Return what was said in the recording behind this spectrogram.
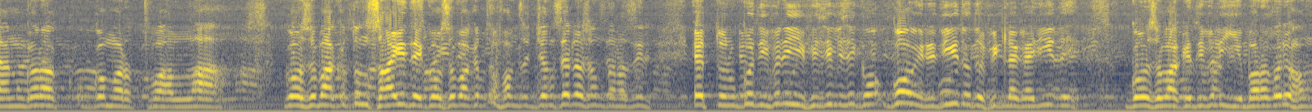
দান করক উগ্র মরতবা আল্লাহ। গোসবাকতন সাইদে, গোসবাকতন ফনসের জন সেরা সন্তান আছিল এ তুন গদি দিফেলে ফিসি ফিসি গো ইরে দিয়ে তো ফিট লাগাই দিয়ে দে। গোসবাকে দিফেলে ই বড় করে হন,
